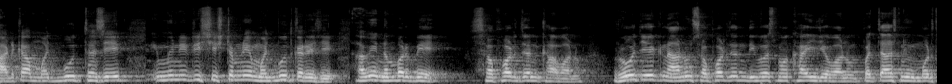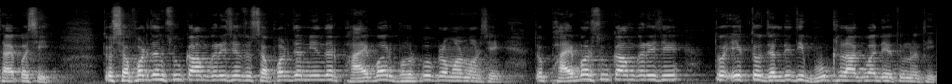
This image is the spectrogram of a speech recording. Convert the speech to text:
હાડકાં મજબૂત થશે, ઇમ્યુનિટી સિસ્ટમને મજબૂત કરે છે. હવે નંબર બે, સફરજન ખાવાનું. રોજ એક નાનું સફરજન દિવસમાં ખાઈ જવાનું, પચાસની ઉંમર થાય પછી. તો સફરજન શું કામ કરે છે? તો સફરજનની અંદર ફાઇબર ભરપૂર પ્રમાણમાં છે. તો ફાઇબર શું કામ કરે છે? તો એક તો જલ્દીથી ભૂખ લાગવા દેતું નથી.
